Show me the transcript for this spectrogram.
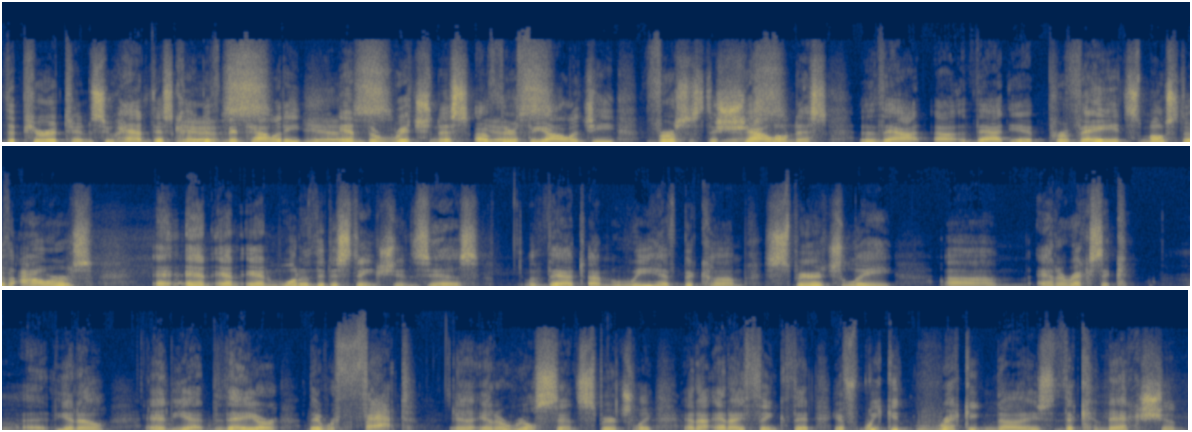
the Puritans who had this kind of Yes. mentality and the richness of their theology versus the shallowness that uh, that it pervades most of ours, and and and one of the distinctions is that um, we have become spiritually um, anorexic uh, you know, and yet they are they were fat in, in a real sense spiritually. And I, and I think that if we could recognize the connection,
